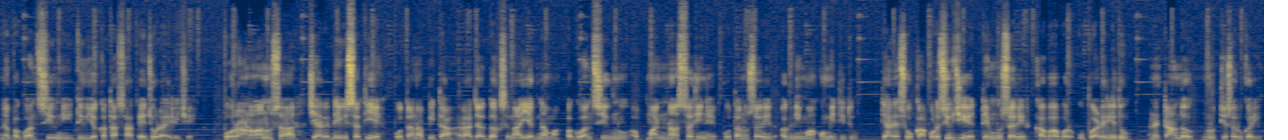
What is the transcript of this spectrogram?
અને ભગવાન શિવની દિવ્ય કથા સાથે જોડાયેલી છે. પૌરાણો અનુસાર, જ્યારે દેવી સતીએ પોતાના પિતા રાજા દક્ષના યજ્ઞમાં ભગવાન શિવનું અપમાન ન સહીને પોતાનું શરીર અગ્નિમાં હોમી દીધું. ત્યારે શોકાકુળ શિવજીએ તેમનું શરીર ખભા પર ઉપાડી લીધું અને તાંડવ નૃત્ય શરૂ કર્યું.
